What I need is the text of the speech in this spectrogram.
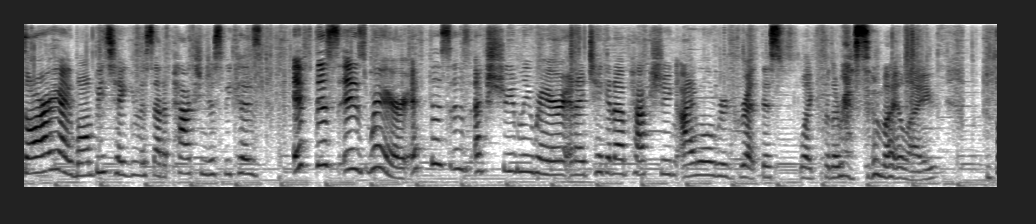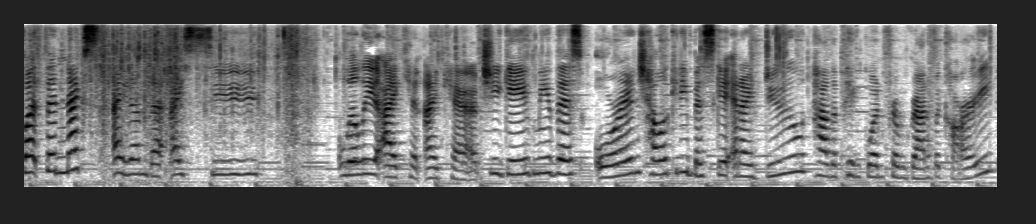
sorry I won't be taking this out of packaging just because if this is rare, if this is extremely rare and I take it out of packaging, I will regret this like for the rest of my life. But the next item that I see Lily, I can, I can. She gave me this orange Hello Kitty biscuit and I do have the pink one from Gratificari.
